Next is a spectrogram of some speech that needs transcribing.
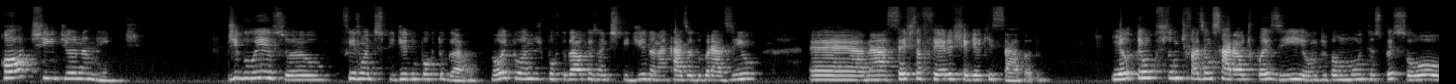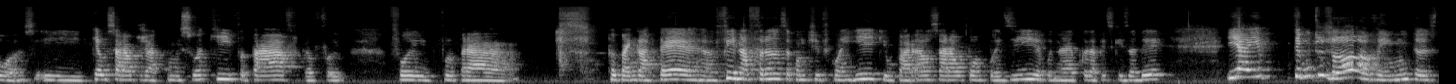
cotidianamente. Digo isso, eu fiz uma despedida em Portugal. Oito anos de Portugal, eu fiz uma despedida na Casa do Brasil. É, na sexta-feira, cheguei aqui sábado. E eu tenho o costume de fazer um sarau de poesia, onde vão muitas pessoas, e que é um sarau que já começou aqui, foi para a África, foi foi, foi para foi para Inglaterra, fiz na França quando tive com o Henrique, o, o Sarau Pão Poesia, na época da pesquisa dele. E aí tem muito jovem, muitas.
